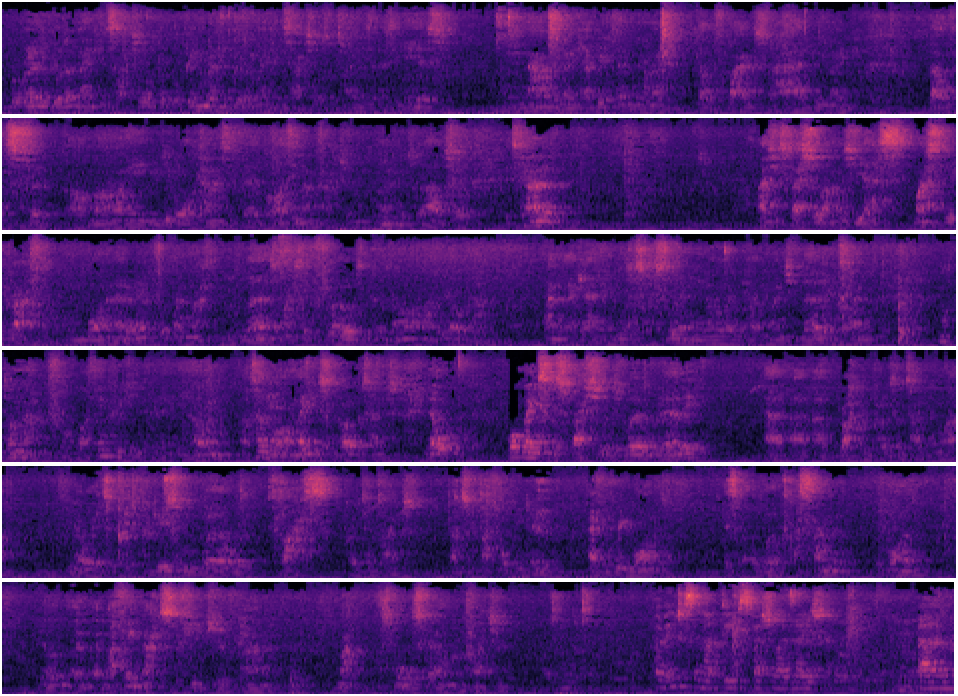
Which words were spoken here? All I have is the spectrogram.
we're really good at making satchels, but we've been really good at making satchels for 20, 30 years. And now we make everything. We make golf bags for head, we make belts for Armani, we do all kinds of third party manufacturing as well. So it's kind of as you specialise, yes, master your craft in one area, but then master, you've learned to master the flows and goes, oh, I forgot that. And again, you just swim, you know, like, like you mentioned earlier, I've not done that before, but I think we can do it, you know. And I'll tell you what, I'm making some prototypes. You know, what makes us special is we're really a, a, a rapid prototyping lab. You know, it's, it's producing world-class prototypes. That's, that's what we do. Every one is a, is a world-class standard, one of them. You know, and, and I think that's the future of kind of small-scale manufacturing. I'm interested in that deep specialisation. Um,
